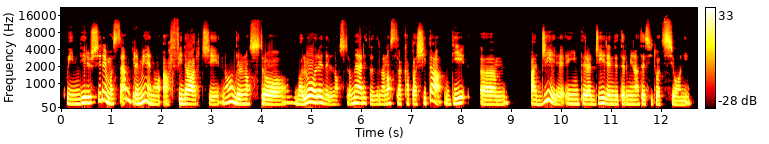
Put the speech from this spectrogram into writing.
quindi riusciremo sempre meno a fidarci no, del nostro valore, del nostro merito, della nostra capacità di um, agire e interagire in determinate situazioni.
